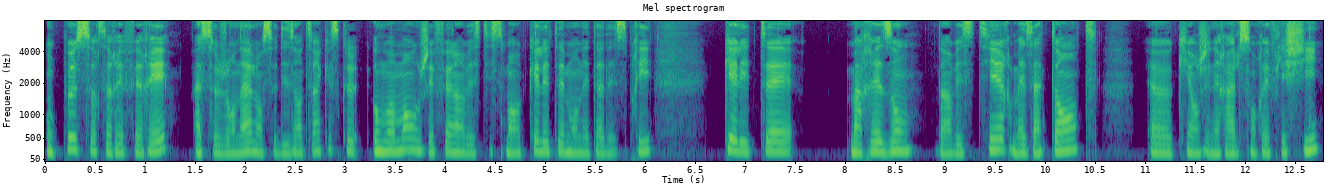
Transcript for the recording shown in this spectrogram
on peut se référer à ce journal en se disant tiens, qu'est-ce que au moment où j'ai fait l'investissement, quel était mon état d'esprit, quelle était ma raison d'investir, mes attentes, euh, qui en général sont réfléchies,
